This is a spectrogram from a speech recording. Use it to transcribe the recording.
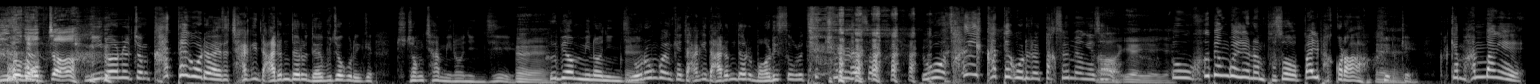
민원 업자. 민원을 좀 카테고리화해서 자기 나름대로 내부적으로 이게 주정차 민원인지 네. 흡연 민원인지 네. 요런 거 이렇게 자기 나름대로 머릿속으로 추출을 해서 요 상위 카테고리를 딱 설명해서 아, 예, 예, 예. 또 흡연 관련한 부서 빨리 바꿔라 네. 이렇게 그렇게 하면 한 방에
